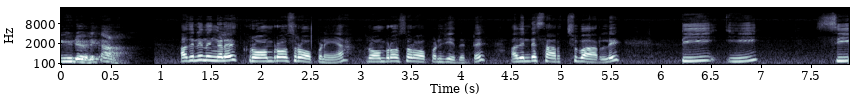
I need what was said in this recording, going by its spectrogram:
വീഡിയോയിൽ കാണാം. അതിന് നിങ്ങൾ ക്രോം ബ്രൗസർ ഓപ്പൺ ചെയ്യുക. ക്രോം ബ്രൗസർ ഓപ്പൺ ചെയ്തിട്ട് അതിന്റെ സെർച്ച് ബാറിൽ T E C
